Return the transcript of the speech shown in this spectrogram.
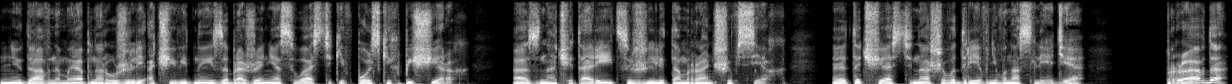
«Недавно мы обнаружили очевидное изображение свастики в польских пещерах. А значит, арийцы жили там раньше всех. Это часть нашего древнего наследия. «Правда?»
